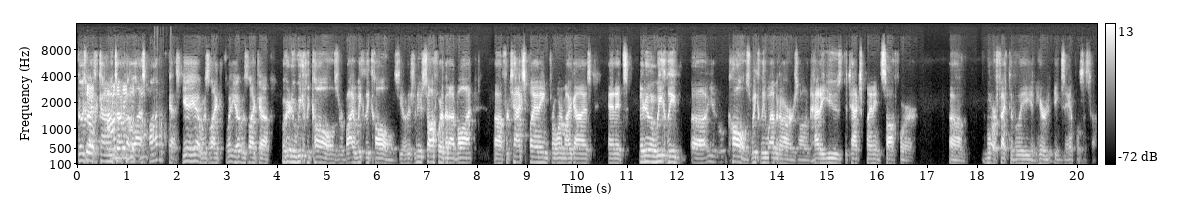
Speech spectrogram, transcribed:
Goes so back to kind of we talked about the last podcast. Yeah, yeah. It was like, yeah, it was like, uh, we're going to do weekly calls or bi-weekly calls. You know, there's a new software that I bought uh, for tax planning for one of my guys, and it's they're doing weekly uh, you know, calls, weekly webinars on how to use the tax planning software um, more effectively, and hear examples and stuff.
